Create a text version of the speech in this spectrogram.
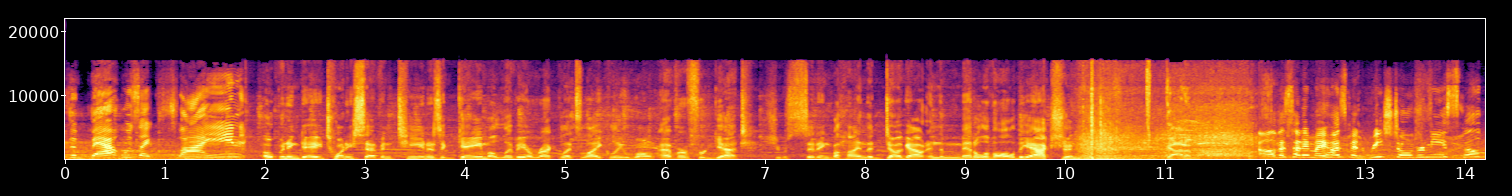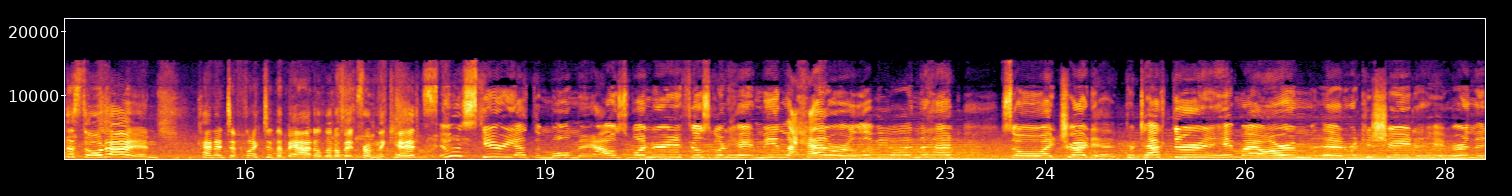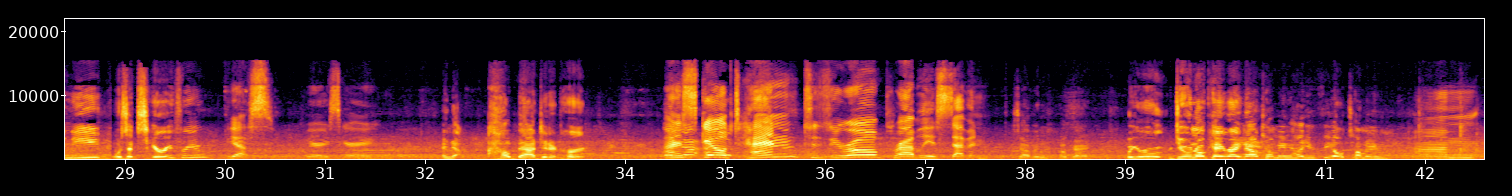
The bat was like flying. Opening day 2017 is a game Olivia Rechlitz likely won't ever forget. She was sitting behind the dugout in the middle of all the action. Got him. All of a sudden, my husband reached over me, spilled the soda, and kind of deflected the bat a little bit from the kids. It was scary at the moment. I was wondering if it was going to hit me in the head or Olivia in the head. So I tried to protect her and hit my arm and ricocheted and hit her in the knee. Was it scary for you? Yes, very scary. And how bad did it hurt? On a scale 10 to 0, probably a 7. Seven? Okay. But you're doing okay right now? Tell me how you feel. Tell me. Um,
